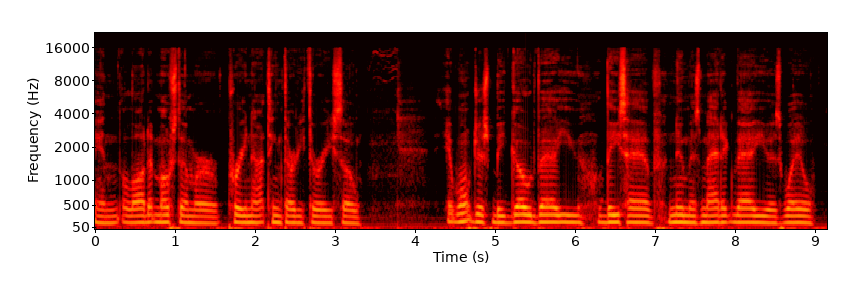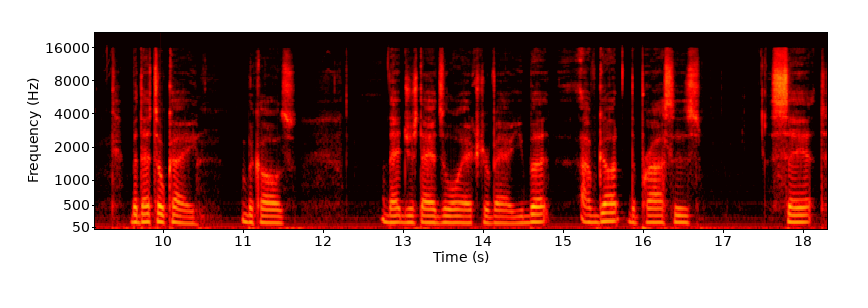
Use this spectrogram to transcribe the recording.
and a lot of most of them are pre 1933. So it won't just be gold value. These have numismatic value as well, but that's okay because that just adds a little extra value. But I've got the prices set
